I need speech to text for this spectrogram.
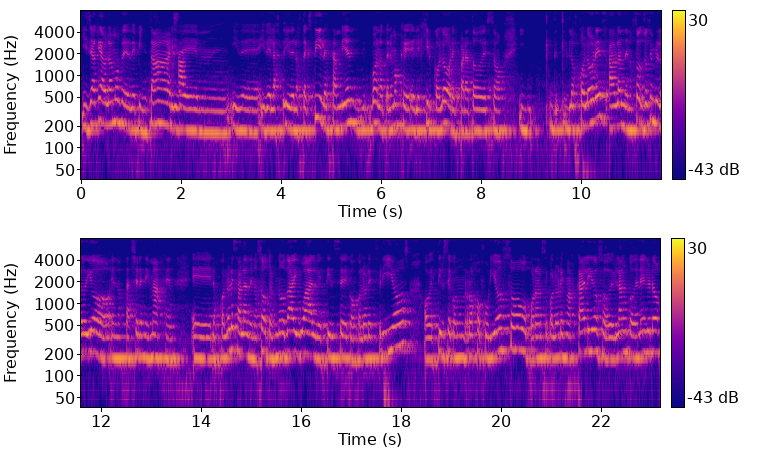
Y ya que hablamos de, pintar y de, y de, y, de las, y de los textiles también, bueno, tenemos que elegir colores para todo eso. Y los colores hablan de nosotros. Yo siempre lo digo en los talleres de imagen. Eh, los colores hablan de nosotros. No da igual vestirse con colores fríos o vestirse con un rojo furioso o ponerse colores más cálidos o de blanco, de negro.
